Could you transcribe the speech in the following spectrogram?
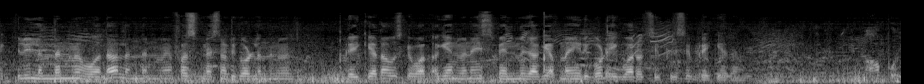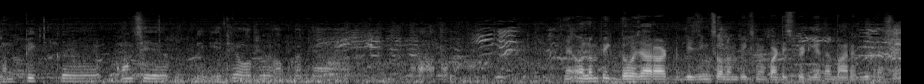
एक्चुअली लंदन में हुआ था। लंदन में फ़र्स्ट नेशनल रिकॉर्ड लंदन में ब्रेक किया था। उसके बाद अगेन मैंने स्पेन में जाके अपना ही रिकॉर्ड एक बार और फिर से ब्रेक किया था। आप ओलंपिक कौन से ईयर में गए थे और आपका क्या रहा था? मैं ओलंपिक 2008 बीजिंग्स ओलंपिक्स में पार्टिसिपेट किया था भारत की तरफ़ से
